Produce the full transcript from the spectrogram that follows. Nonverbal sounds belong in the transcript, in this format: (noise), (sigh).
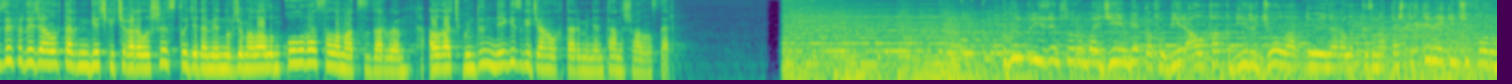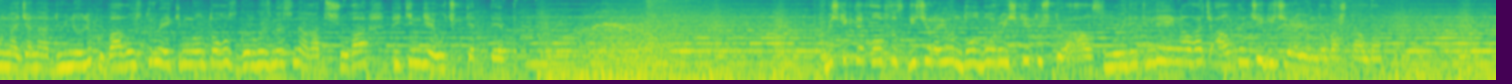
Түз эфирде жаңылыктардын кечки чыгарылышы студияда мен Нуржамал Алымкулова саламатсыздарбы. Алгач күндүн негизги жаңылыктары менен таанышып алыңыздар. Бүгүн президент Сооронбай Жээнбеков бир алкак бир жол аттуу эл аралык кызматташтыктын экинчи форумуна жана дүйнөлүк бага өстүрүү 2019 көргөзмөсүнө катышууга Пекинге учуп кетти. бишкекте коопсуз кичи район долбоору ишке түштү ал сыноо иретинде эң алгач алтынчы кичи райондо башталды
